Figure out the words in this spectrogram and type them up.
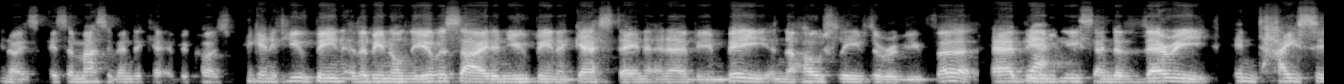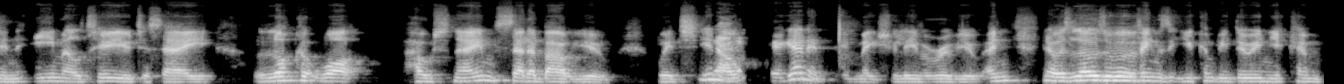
you know it's, it's a massive indicator because again if you've been ever been on the other side and you've been a guest staying at an airbnb and the host leaves the review first airbnb yeah. send a very enticing email to you to say, look at what host name said about you, which, you know, again, it, it makes you leave a review. And, you know, there's loads of other things that you can be doing. You can,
